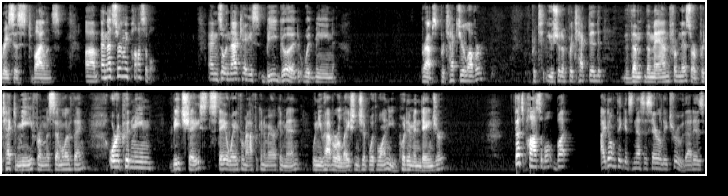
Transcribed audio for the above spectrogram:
racist violence. Um, and that's certainly possible. And so in that case, be good would mean perhaps protect your lover. You should have protected the, the man from this or protect me from a similar thing. Or it could mean be chaste, stay away from African American men. When you have a relationship with one, you put him in danger. That's possible, but I don't think it's necessarily true. That is,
